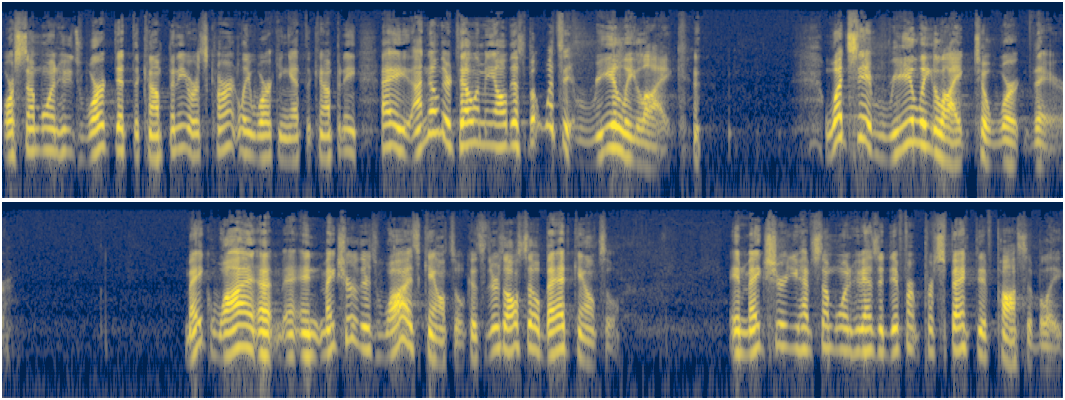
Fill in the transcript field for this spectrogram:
or someone who's worked at the company or is currently working at the company hey, I know they're telling me all this, but what's it really like? what's it really like to work there? Make wise, uh, and make sure there's wise counsel because there's also bad counsel. And make sure you have someone who has a different perspective, possibly,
